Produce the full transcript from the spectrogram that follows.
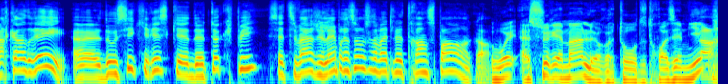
Marc-André, un dossier qui risque de t'occuper cet hiver. J'ai l'impression que ça va être le transport encore. Oui, assurément, le retour du troisième lien, Ah.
